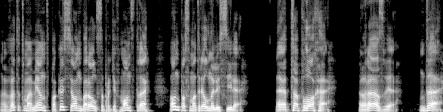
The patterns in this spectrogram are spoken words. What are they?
В этот момент, пока Сион боролся против монстра, он посмотрел на Люсиля. «Это плохо!» «Разве?» «Да.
